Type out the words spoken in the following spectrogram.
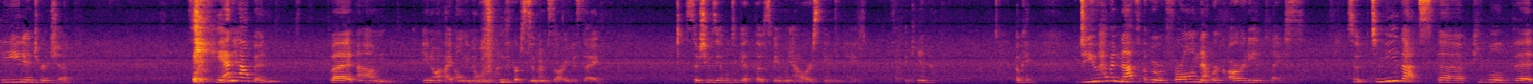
paid internship. So it can happen, but um, you know, I only know of one person, I'm sorry to say. So she was able to get those family hours and be paid. It can happen. Okay, do you have enough of a referral network already in place? So to me, that's the people that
